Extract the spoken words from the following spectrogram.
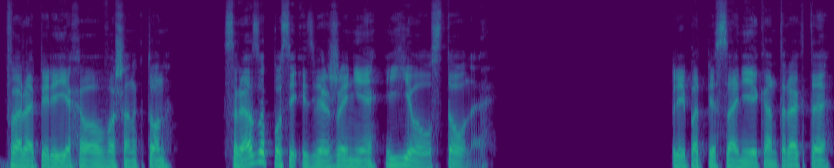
Фара переехала в Вашингтон сразу после извержения Йеллоустоуна. При подписании контракта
